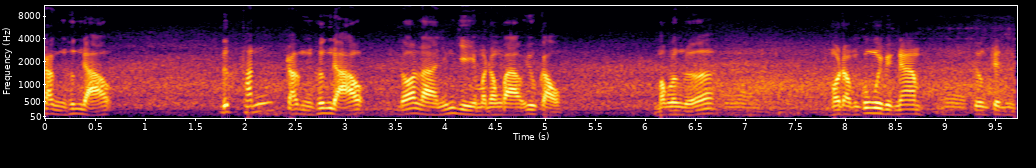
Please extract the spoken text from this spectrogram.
trần hưng đạo. Đức thánh trần hưng đạo, đó là những gì mà đồng bào yêu cầu. Một lần nữa ờ, hội đồng của nguyên việt nam tường trình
